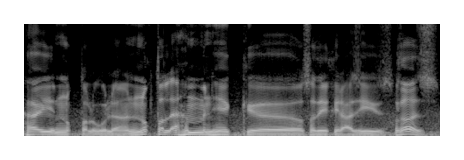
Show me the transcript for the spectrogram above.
هاي النقطة الأولى. النقطة الأهم من هيك آه، صديقي العزيز غاز.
